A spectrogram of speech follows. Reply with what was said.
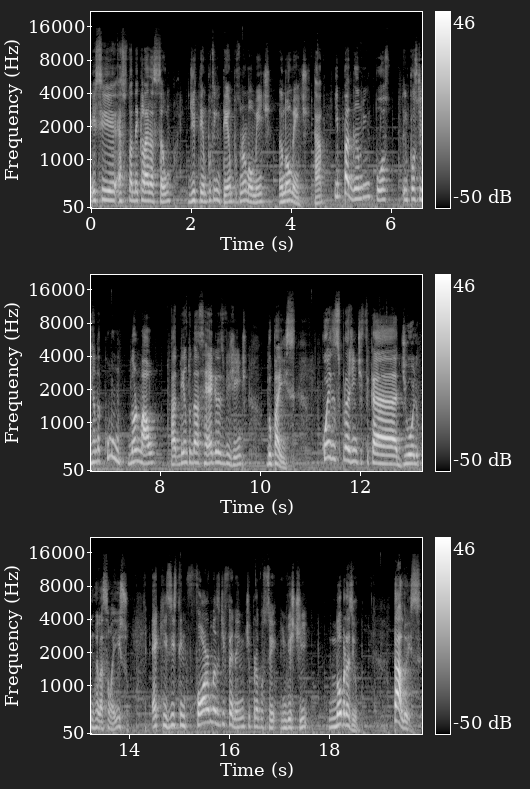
esse, essa sua declaração de tempos em tempos, normalmente anualmente, tá? E pagando imposto, imposto de renda comum, normal, tá? Dentro das regras vigentes do país. Coisas para a gente ficar de olho com relação a isso é que existem formas diferentes para você investir no Brasil. Tá, Luiz,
